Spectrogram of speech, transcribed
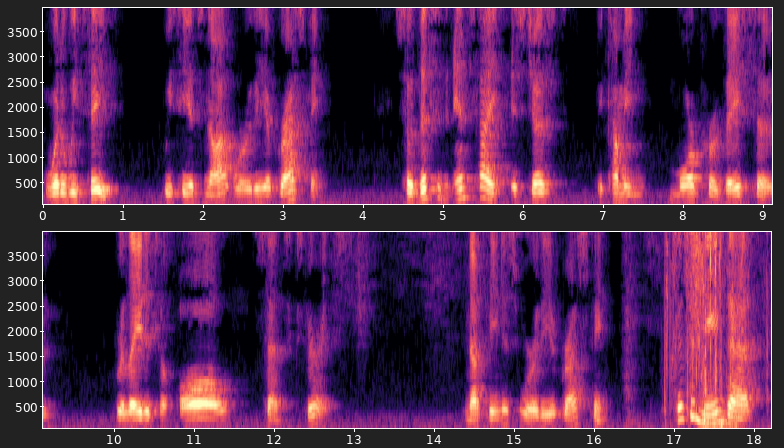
What do we see? We see it's not worthy of grasping. So this is, insight is just becoming more pervasive related to all sense experience nothing is worthy of grasping. Doesn't mean that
